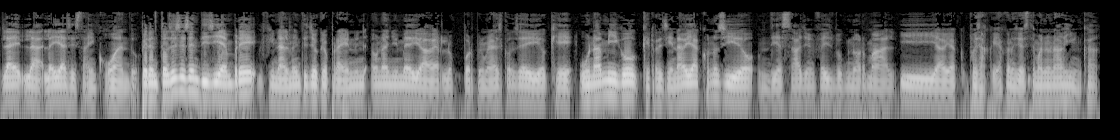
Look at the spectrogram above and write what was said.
la, la, idea se está incubando. Pero entonces es en diciembre, finalmente yo creo por ahí en un, año y medio haberlo por primera vez concedido, que un amigo que recién había conocido, un día estaba yo en Facebook normal y había, pues había conocido a este man en una finca,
